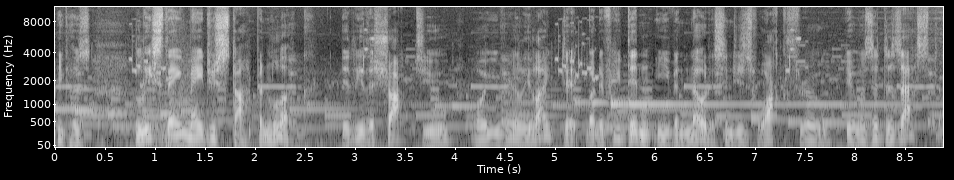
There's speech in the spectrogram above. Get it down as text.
because at least they made you stop and look. It either shocked you or you really liked it. But if you didn't even notice and you just walked through, it was a disaster.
